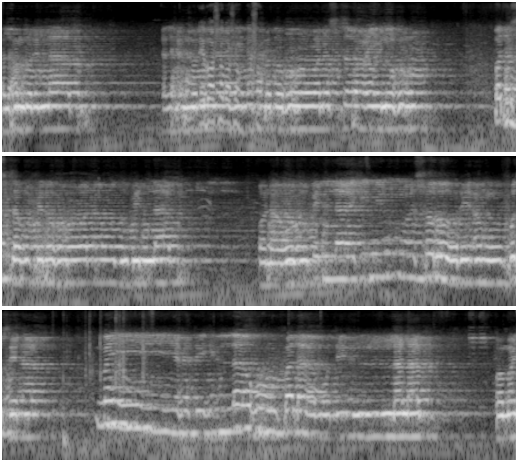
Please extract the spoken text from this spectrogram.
الحمد لله الحمد لله نحمده ونستعينه ونستغفره ونعوذ بالله ونعوذ بالله من شرور أنفسنا من يهده الله فلا مضل له ومن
